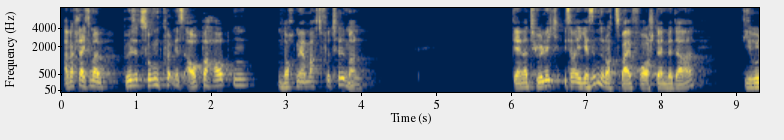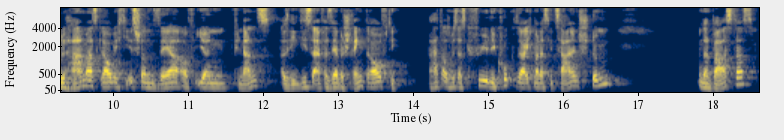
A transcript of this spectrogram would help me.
Aber vielleicht mal, böse Zungen könnten jetzt auch behaupten, noch mehr Macht für Tillmann. Der natürlich, ich sag mal, hier sind nur noch zwei Vorstände da. Die Rühl Hamers, glaube ich, die ist schon sehr auf ihren Finanz, also die, die ist einfach sehr beschränkt drauf. Die hat auch so ein bisschen das Gefühl, die gucken, sage ich mal, dass die Zahlen stimmen. Und dann war es das.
